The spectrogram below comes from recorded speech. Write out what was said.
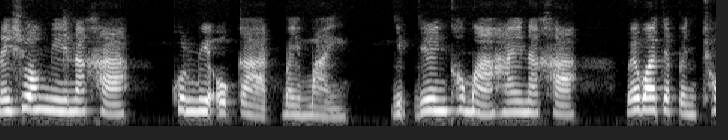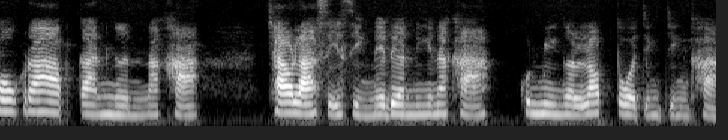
ในช่วงนี้นะคะ คุณมีโอกาสใหม่ ๆ หยิบยื่นเข้ามาให้นะคะ ไม่ว่าจะเป็นโชคลาภการเงินนะคะ ชาวราศีสิงห์ในเดือนนี้นะคะ คุณมีเงินรอบตัวจริง ๆ ค่ะ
